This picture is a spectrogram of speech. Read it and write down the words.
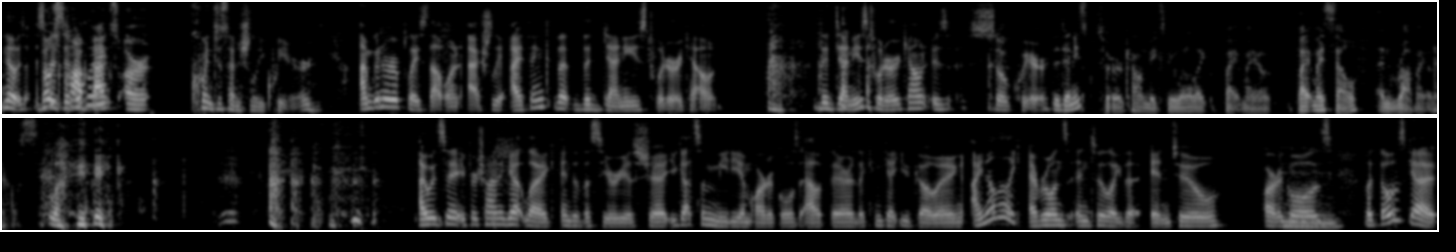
No, s- Those specifically, clapbacks are quintessentially queer. I'm gonna replace that one. Actually, I think that the Denny's Twitter account, the Denny's Twitter account is so queer. The Denny's Twitter account makes me want to like fight my own, fight myself and rob my own house. Like, I would say if you're trying to get like into the serious shit, you got some medium articles out there that can get you going. I know that like everyone's into like the into articles, Mm. but those get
